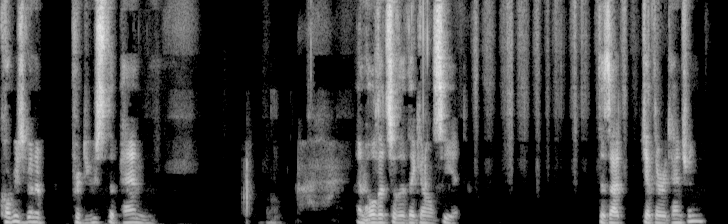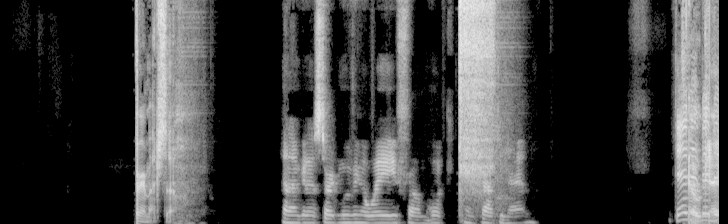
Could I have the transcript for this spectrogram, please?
Corby's going to produce the pen and hold it so that they can all see it. Does that get their attention? Very much so. And I'm going to start moving away from Hook and Crafty Man. Okay. Are they, are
